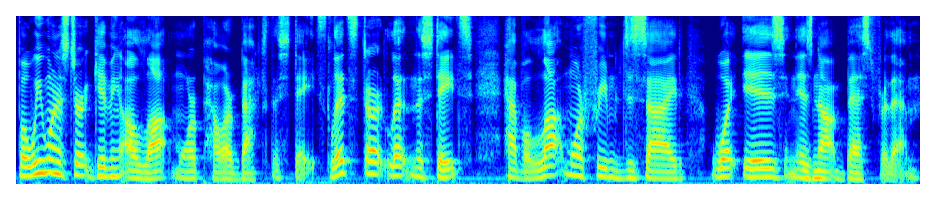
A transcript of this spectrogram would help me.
but we want to start giving a lot more power back to the states. Let's start letting the states have a lot more freedom to decide what is and is not best for them.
